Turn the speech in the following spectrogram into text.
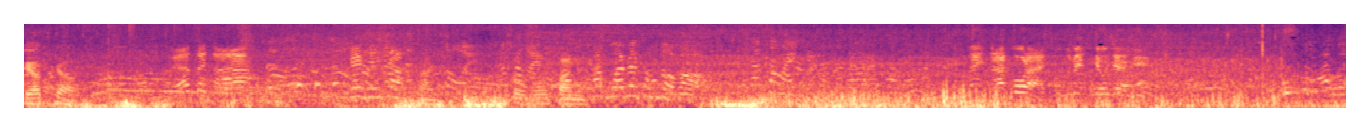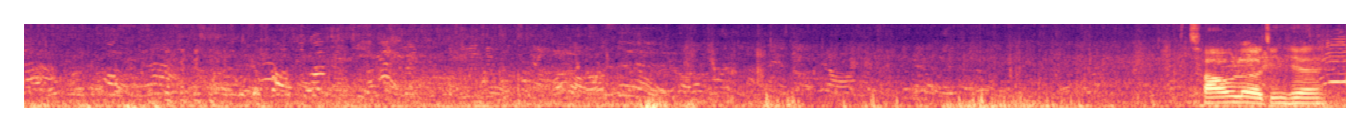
不要跳。等下再拿。可一下。做风翻了。他不会被冲走吧？那你拿过来，从这边丢下去。超热，今天。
